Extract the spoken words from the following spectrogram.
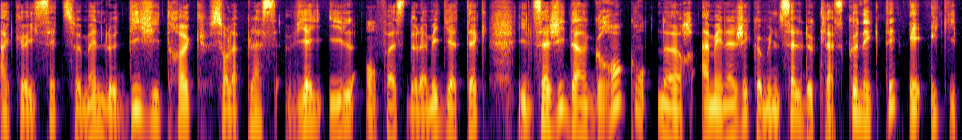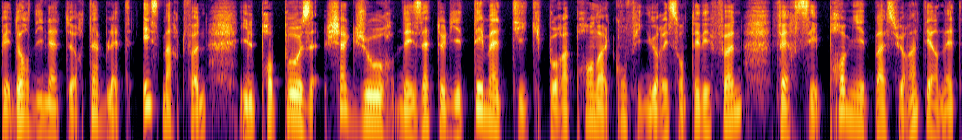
accueille cette semaine le Digitruck sur la place Vieille-Île en face de la médiathèque. Il s'agit d'un grand conteneur aménagé comme une salle de classe connectée et équipé d'ordinateurs, tablettes et smartphones. Il propose chaque jour des ateliers thématiques pour apprendre à configurer son téléphone, faire ses premiers pas sur Internet,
